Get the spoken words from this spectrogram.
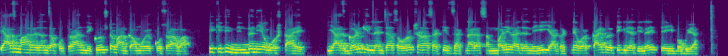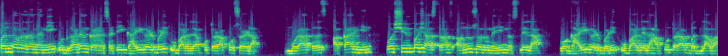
त्याच महाराजांचा पुतळा निकृष्ट बांधकामामुळे कोसळावा ही किती निंदनीय गोष्ट आहे. याच गड किल्ल्यांच्या संरक्षणासाठी झटणाऱ्या संभाजीराजांनीही या घटनेवर काय प्रतिक्रिया दिली तेही बघूया. पंतप्रधानांनी उद्घाटन करण्यासाठी घाई गडबडीत उभारलेला पुतळा कोसळला. मुळातच आकारहीन व शिल्पशास्त्रास अनुसरूनही नसलेला व घाई गडबडीत उभारलेला हा पुतळा बदलावा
